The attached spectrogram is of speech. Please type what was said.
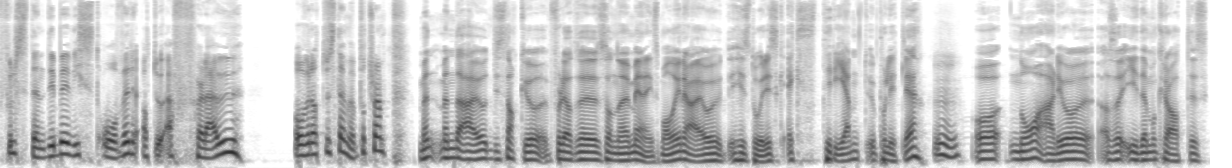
fullstendig bevisst over at du er flau over at du stemmer på Trump. Men, men det er jo, de snakker jo Fordi at eh, sånne meningsmålinger er jo historisk ekstremt upålitelige. Mm. Og nå er det jo altså i, demokratisk,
